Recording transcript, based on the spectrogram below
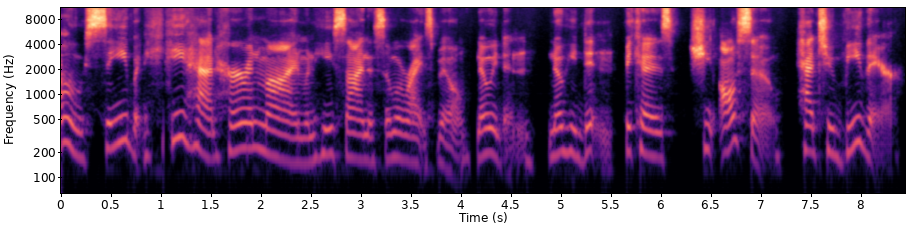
oh, see, but he had her in mind when he signed the Civil Rights Bill. No, he didn't. No, he didn't, because she also had to be there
